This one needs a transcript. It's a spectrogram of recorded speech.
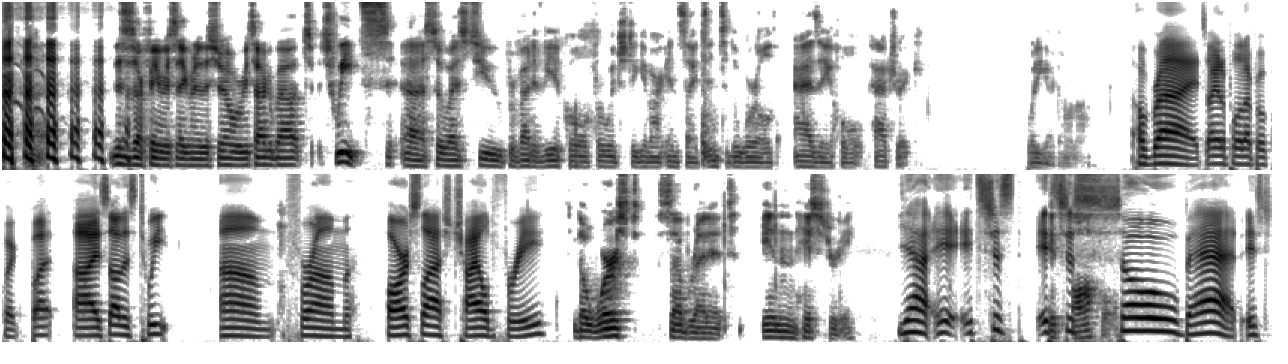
Uh, this is our favorite segment of the show where we talk about tweets uh, so as to provide a vehicle for which to give our insights into the world as a whole. Patrick, what do you got going on? All right, so I got to pull it up real quick. But I saw this tweet um, from r slash child free. The worst subreddit in history. Yeah, it, it's just it's, It's just awful. so bad. It's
